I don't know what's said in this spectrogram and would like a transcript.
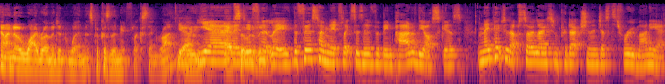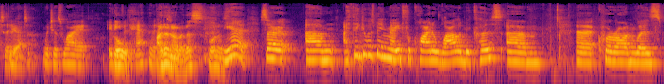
And I know why Roma didn't win. It's because of the Netflix thing, right? Yeah. We- Yeah, Absolutely. definitely. The first time Netflix has ever been part of the Oscars, and they picked it up so late in production and just threw money at it, Yeah. which is why it, it Oh, even happened. I don't know about this. What is? Yeah, so um, I think it was being made for quite a while, and because um, uh, Cuarón was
